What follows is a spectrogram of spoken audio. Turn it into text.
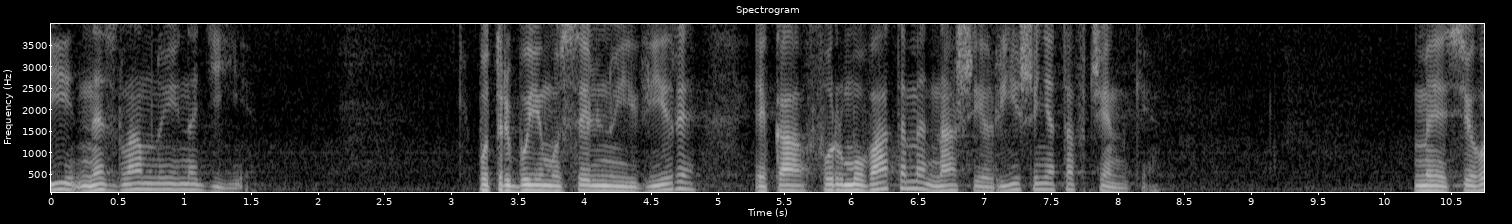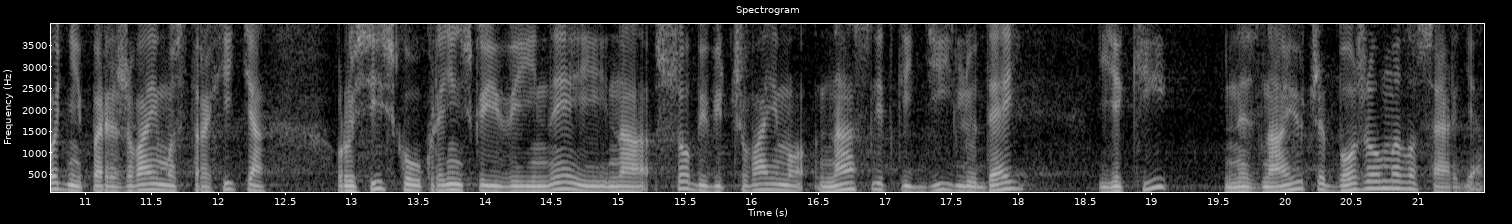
і незламної надії. Потребуємо сильної віри, яка формуватиме наші рішення та вчинки. Ми сьогодні переживаємо страхіття російсько-української війни і на собі відчуваємо наслідки дій людей, які, не знаючи Божого милосердя,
